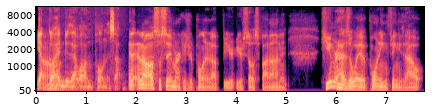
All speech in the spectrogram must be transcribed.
Yep, um, go ahead and do that while I'm pulling this up. And, and I'll also say, Mark, as you're pulling it up, you're you're so spot on. And humor has a way of pointing things out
